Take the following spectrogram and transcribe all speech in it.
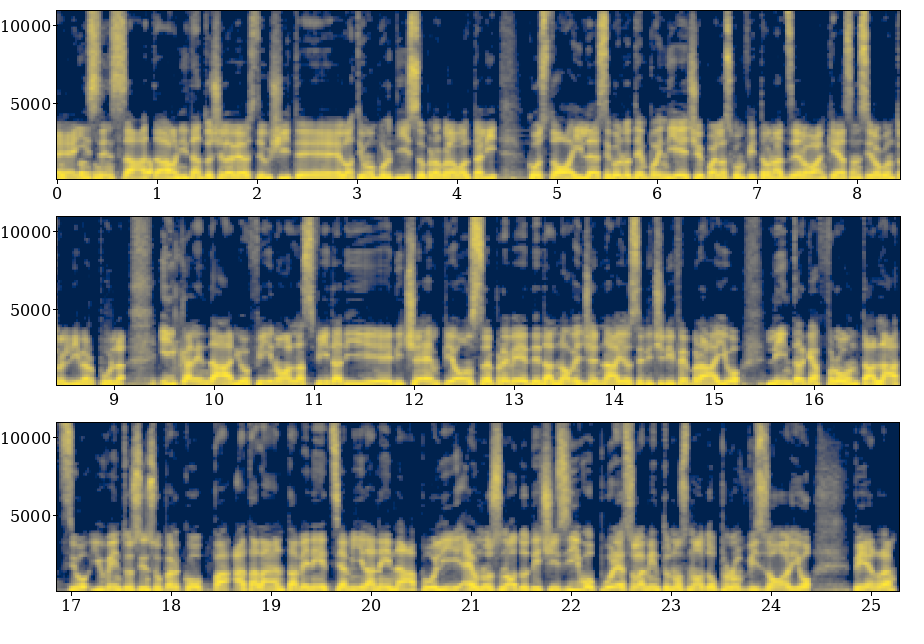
eh, insensata. Ogni tanto ce l'aveva queste uscite l'ottimo Burdisso, però quella volta lì costò il secondo tempo in 10 e poi la sconfitta 1-0 anche a San Siro contro il Liverpool. Il calendario fino alla sfida di, di Champions prevede dal 9 gennaio al 16 di febbraio l'Inter che affronta Lazio, Juventus in Supercoppa, Atalanta, Venezia, Milan e Napoli. È uno snodo decisivo oppure è solamente uno snodo provvisorio per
